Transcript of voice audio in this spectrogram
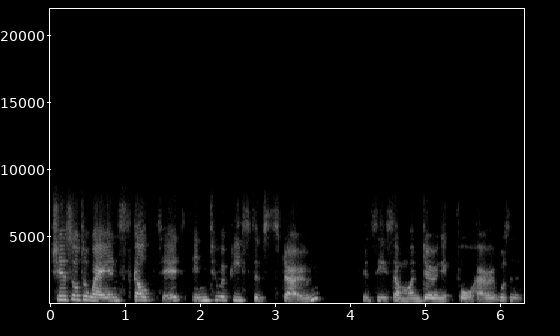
chiseled away and sculpted into a piece of stone. You can see someone doing it for her. It wasn't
